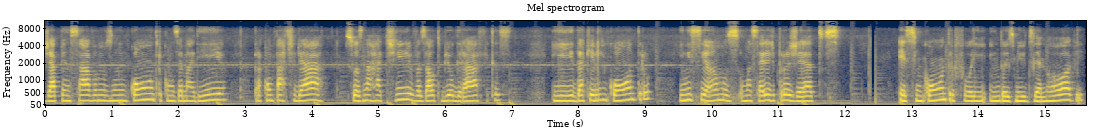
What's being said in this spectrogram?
já pensávamos no encontro com Zé Maria para compartilhar suas narrativas autobiográficas e daquele encontro iniciamos uma série de projetos. Esse encontro foi em 2019.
